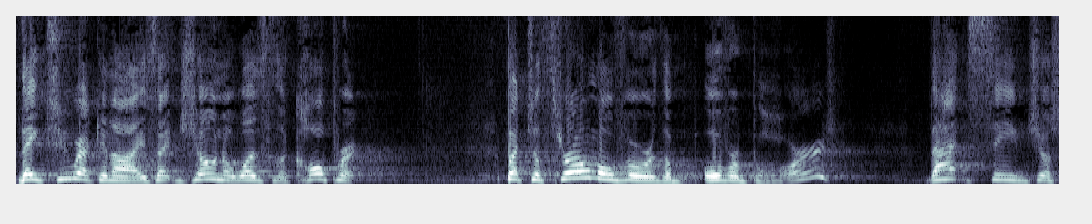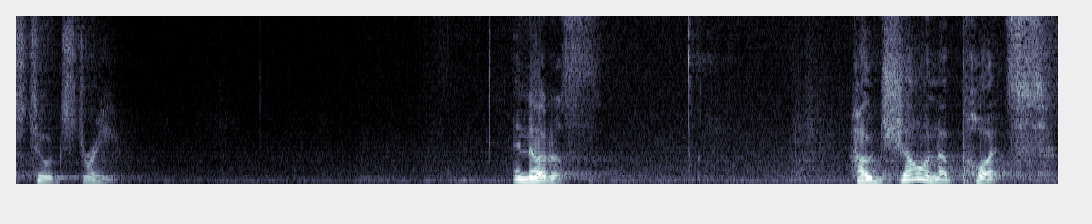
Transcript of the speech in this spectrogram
They too recognize that Jonah was the culprit. But to throw him over the overboard, that seemed just too extreme. And notice how Jonah puts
